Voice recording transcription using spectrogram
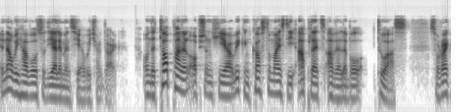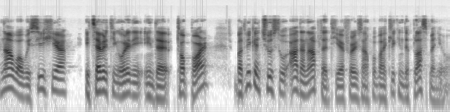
And now we have also the elements here, which are dark. On the top panel option here, we can customize the applets available to us. So right now what we see here, it's everything already in the top bar, but we can choose to add an applet here, for example, by clicking the plus menu.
